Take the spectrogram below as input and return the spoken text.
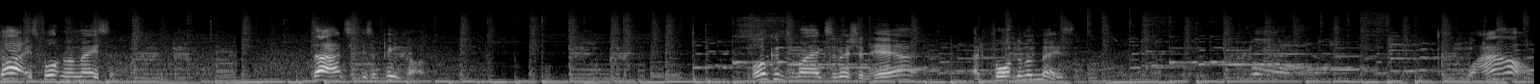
That is Fortnum and Mason. That is a peacock. Welcome to my exhibition here at Fortnum and Mason. Whoa. Wow.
